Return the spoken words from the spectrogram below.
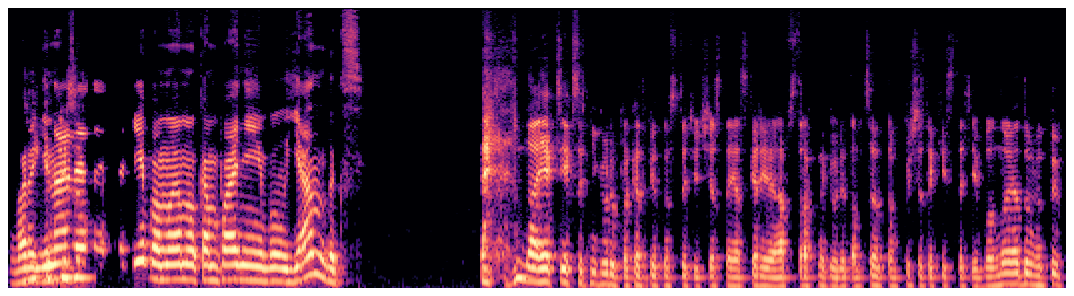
В оригинале этой статьи, по-моему, компании был Яндекс. Да, я, я, кстати, не говорю про конкретную статью, честно, я скорее абстрактно говорю, там, там куча таких статей было, но я думаю, ты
